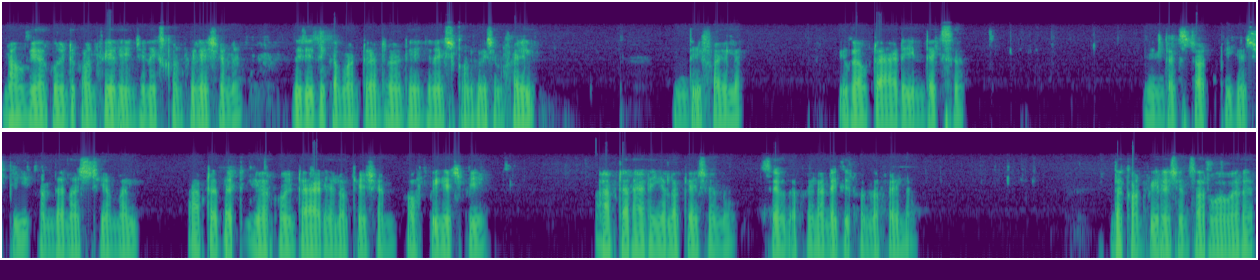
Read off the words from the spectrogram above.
Now we are going to configure the Nginx configuration. This is the command to enter into Nginx configuration file. In the file, you have to add index index.php and then HTML. After that, you are going to add a location of PHP. After adding a location, save the file and exit from the file. The configurations are over.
